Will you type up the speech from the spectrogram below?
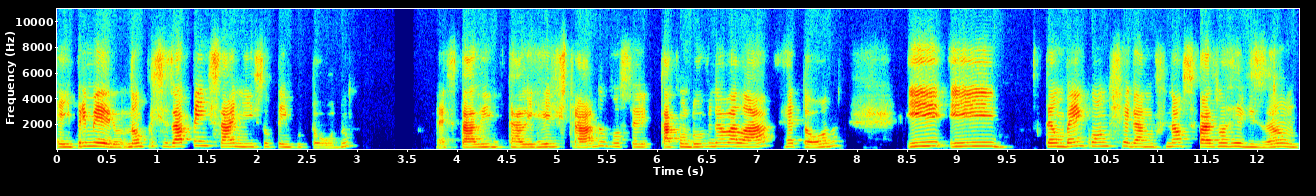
em, primeiro, não precisar pensar nisso o tempo todo. Né? Está ali, tá ali registrado, você está com dúvida, vai lá, retorna. E, e também, quando chegar no final, se faz uma revisão,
